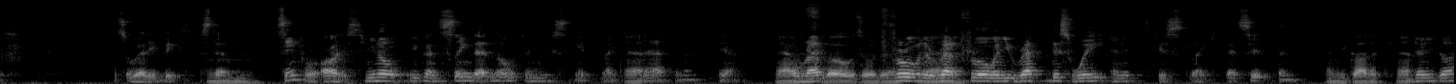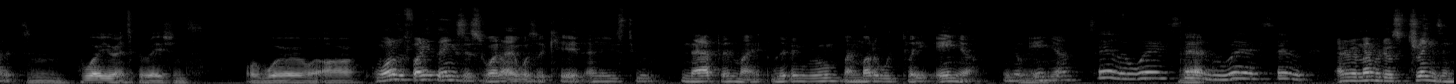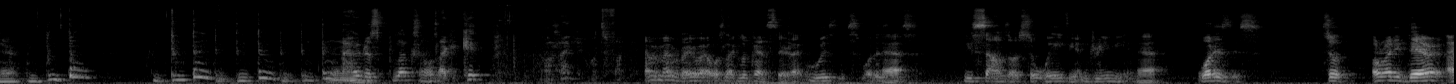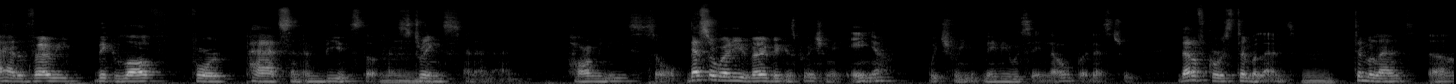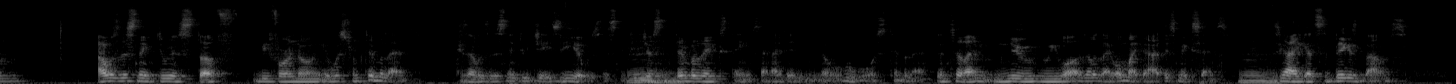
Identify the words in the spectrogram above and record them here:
that's already a big step Mm. same for artists you know you can sing that note and you sing it like Yeah. that and then yeah Yeah, or the rap flows or the throw in a yeah, rap flow and you rap this way and it's just like that's it then and you got it. Yeah. then you got it Mm. Who are your inspirations, or were or are? One of the funny things is when I was a kid, I used to nap in my living room. My mother would play Enya. You know, mm. Enya, sail away, sail yeah. away, sail. And remember those strings in there. Mm. I heard those plucks, and I was like a kid. I was like, what the fuck? I remember very well. I was like looking at the stair, like, who is this? What is yeah. this? These sounds are so wavy and dreamy. And yeah. What is this? So already there, I had a very big love for pads and MB and stuff, and Mm. strings and, and, and harmonies. So that's already a very big inspiration. for me. Enya, which we maybe you would say no, but that's true. Then of course Timbaland. Mm. Timbaland. Um, I was listening to his stuff before knowing it was from Timbaland. Because I was listening to Jay Z, I was listening to Justin Mm. Timberlake's things, and I didn't know who was Timbaland until I knew who he was. I was like, oh my god, this makes sense. Mm. This guy gets the biggest bounce.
